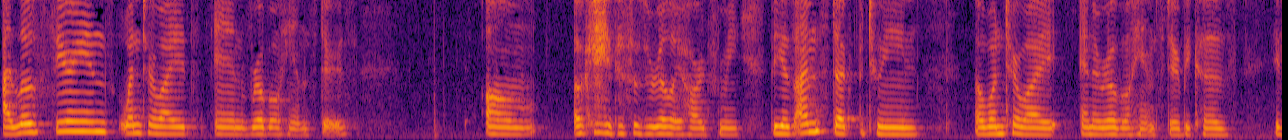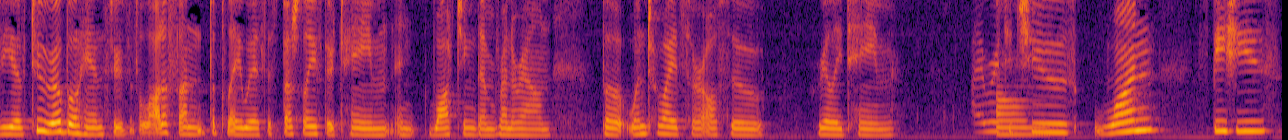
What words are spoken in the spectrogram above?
I love Syrians, winter whites, and robo hamsters. Um, okay, this is really hard for me because I'm stuck between a winter white and a robo hamster because if you have two robo hamsters, it's a lot of fun to play with, especially if they're tame and watching them run around. But winter whites are also really tame. If I were to um, choose one species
